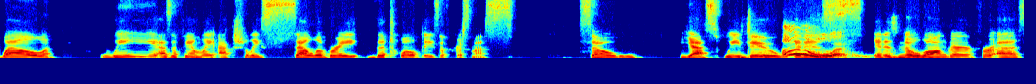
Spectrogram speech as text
Well, we as a family actually celebrate the 12 days of Christmas. So, yes, we do. Oh. It is it is no longer for us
